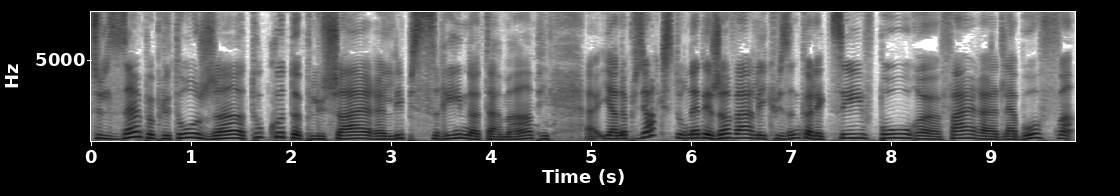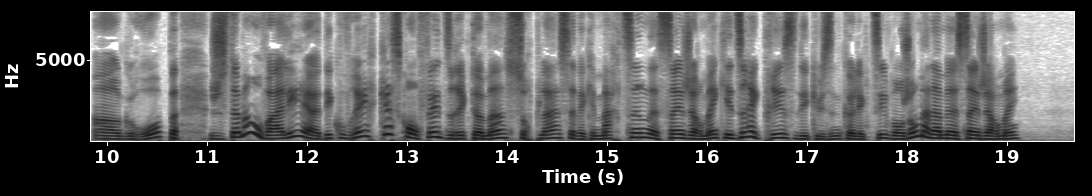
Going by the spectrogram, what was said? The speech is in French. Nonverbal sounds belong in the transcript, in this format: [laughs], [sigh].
Tu le disais un peu plus tôt, Jean, tout coûte plus cher, l'épicerie notamment. Puis euh, il y en a plusieurs qui se tournaient déjà vers les cuisines collectives pour euh, faire euh, de la bouffe en groupe. Justement, on va aller découvrir qu'est-ce qu'on fait directement sur place avec Martine Saint-Germain, qui est directrice des cuisines collectives. Bonjour, Madame Saint-Germain.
